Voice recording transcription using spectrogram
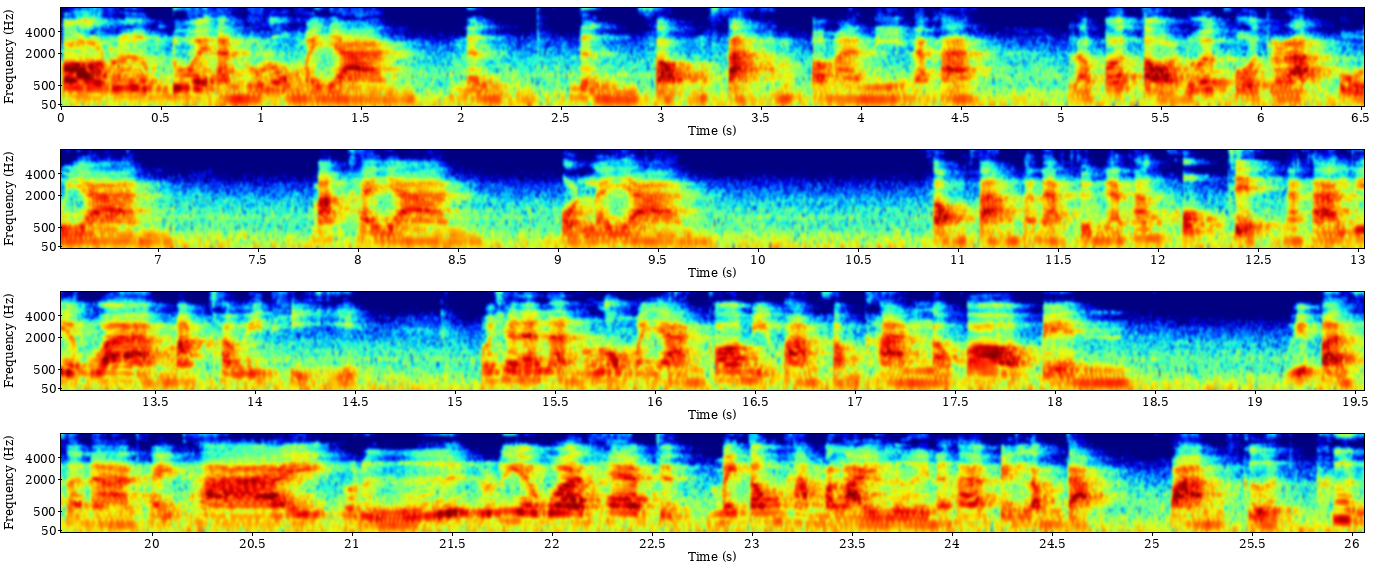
ก็เริ่มด้วยอนุโลมญาณหนึ่งหนึ่งสองสามประมาณนี้นะคะ แล้วก็ต่อด้วยโคตรภูยานมัคคยาน ผลยาน สองสามขนาดจนกระทั่งครบเจ็ดนะคะ เรียกว่ามัคควิถี เพราะฉะนั้นอนุโลมยานก็มีความสำคัญแล้วก็เป็นวิปัสสนาท้ายๆหรือเรียกว่าแทบจะไม่ต้องทำอะไรเลยนะคะ เป็นลำดับความเกิดขึ้น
